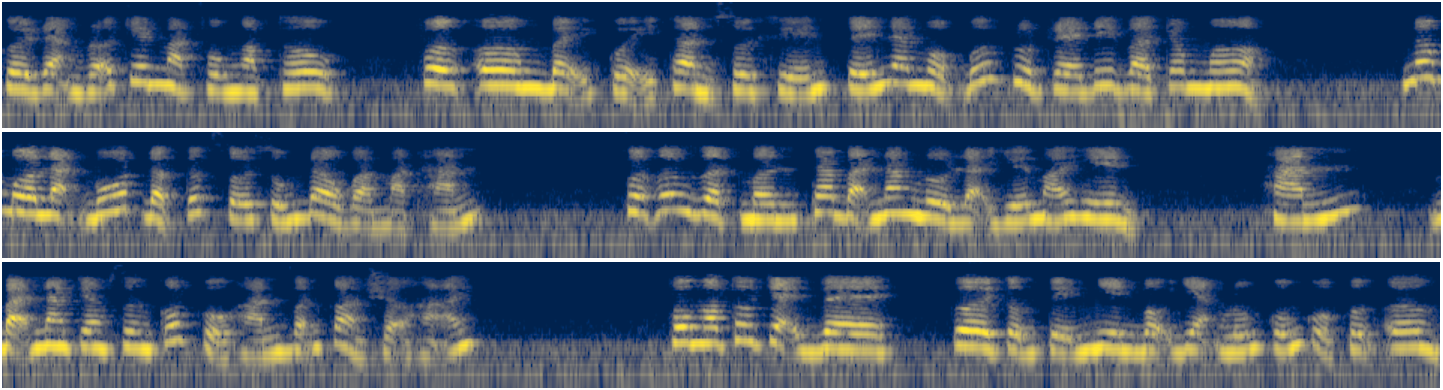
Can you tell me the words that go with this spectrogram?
cười rạng rỡ trên mặt phù ngọc thu, phượng ương bị quỷ thần xui khiến tiến lên một bước rụt rè đi vào trong mưa. Nước mưa lạnh buốt lập tức xối xuống đầu và mặt hắn. Phượng ương giật mình, theo bản năng lùi lại dưới mái hiên. Hắn, bản năng trong xương cốt của hắn vẫn còn sợ hãi. Phù ngọc thu chạy về cười tủm tỉm nhìn bộ dạng luống cuống của phượng ương.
